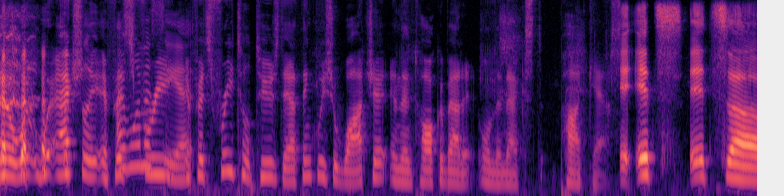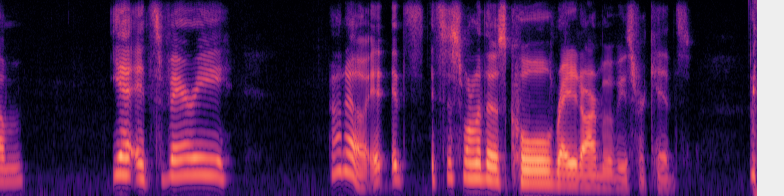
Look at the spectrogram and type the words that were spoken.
no, w- w- actually, if it's free, it. if it's free till Tuesday, I think we should watch it and then talk about it on the next podcast. It, it's it's um, yeah, it's very. I don't know. It, it's it's just one of those cool rated R movies for kids. oh,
